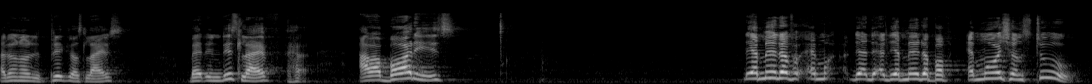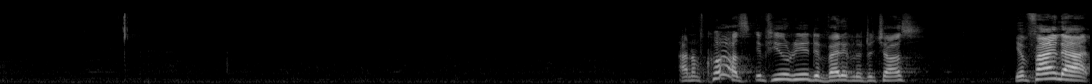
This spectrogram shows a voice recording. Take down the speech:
I don't know the previous lives, but in this life, our bodies, they are made, of, they are made up of emotions too. And of course, if you read the Vedic literatures, you find that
